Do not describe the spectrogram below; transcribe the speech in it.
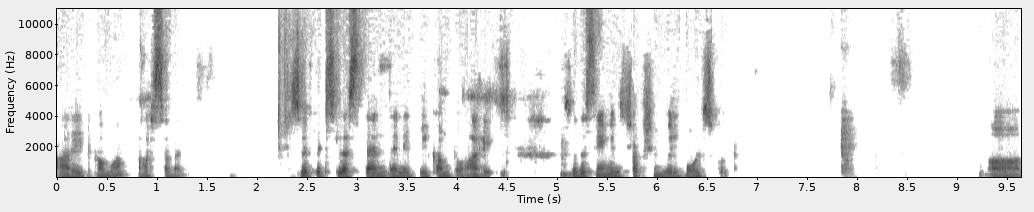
r8 comma r7 so if it's less than then it will come to r8 so the same instruction will holds good uh,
